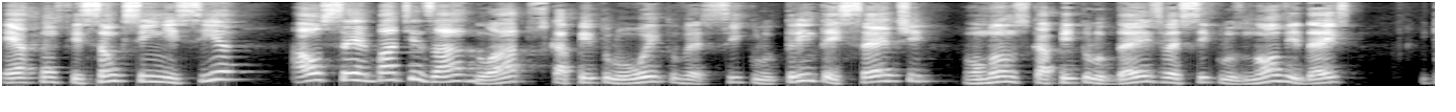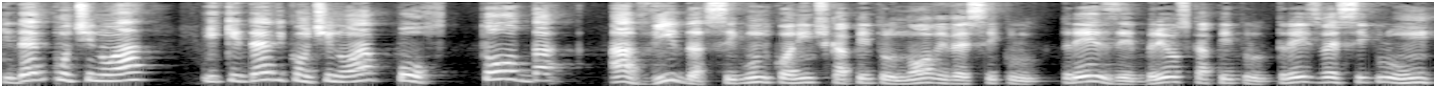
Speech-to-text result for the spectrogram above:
É a confissão que se inicia ao ser batizado. Atos capítulo 8, versículo 37, Romanos capítulo 10, versículos 9 e 10, e que deve continuar e que deve continuar por toda a vida, segundo Coríntios capítulo 9, versículo 13, Hebreus capítulo 3, versículo 1.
